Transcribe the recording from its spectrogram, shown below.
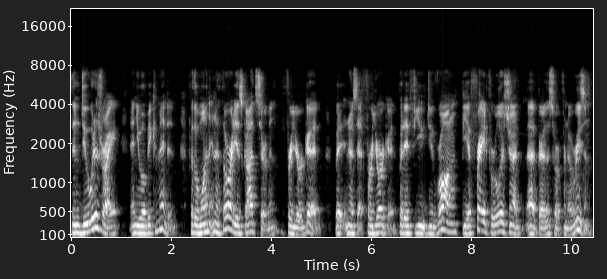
Then do what is right, and you will be commended. For the one in authority is God's servant, for your good but notice that for your good. But if you do wrong, be afraid, for rulers do not uh, bear the sword for no reason.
